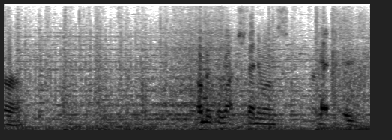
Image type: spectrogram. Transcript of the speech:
Uh, I'm going to watch if anyone's next to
